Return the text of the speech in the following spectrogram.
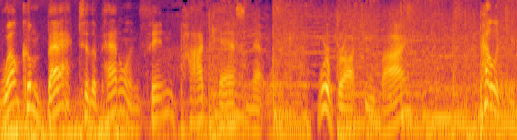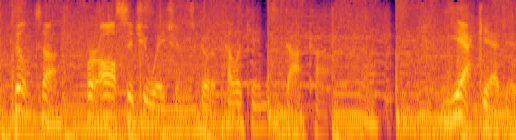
Welcome back to the Paddle and Fin Podcast Network. We're brought to you by Pelican Built Tough for all situations. Go to pelican.com. Yak Gadget.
